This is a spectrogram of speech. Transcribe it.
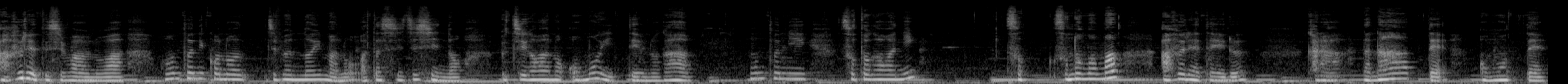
溢れてしまうのは本当にこの自分の今の私自身の内側の思いっていうのが本当に外側にそのまま溢れているからだなって思って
